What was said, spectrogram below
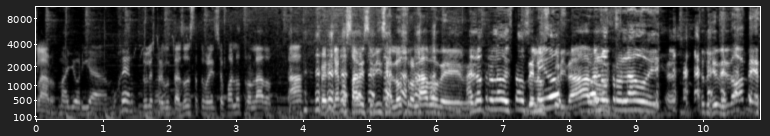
Claro. mayoría mujer. Tú les ¿no? preguntas, ¿dónde está tu marido? Se fue al otro lado. Ah, pero ya no sabes si dice al otro lado de, de- Al otro lado de Estados de la Unidos oscuridad. o al otro lado de, ¿De, de dónde?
